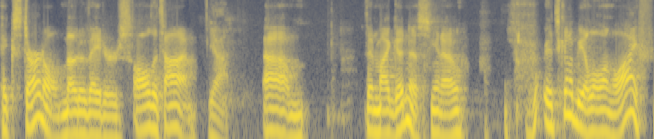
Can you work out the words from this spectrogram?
external motivators all the time, yeah, um, then my goodness, you know, it's going to be a long life.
